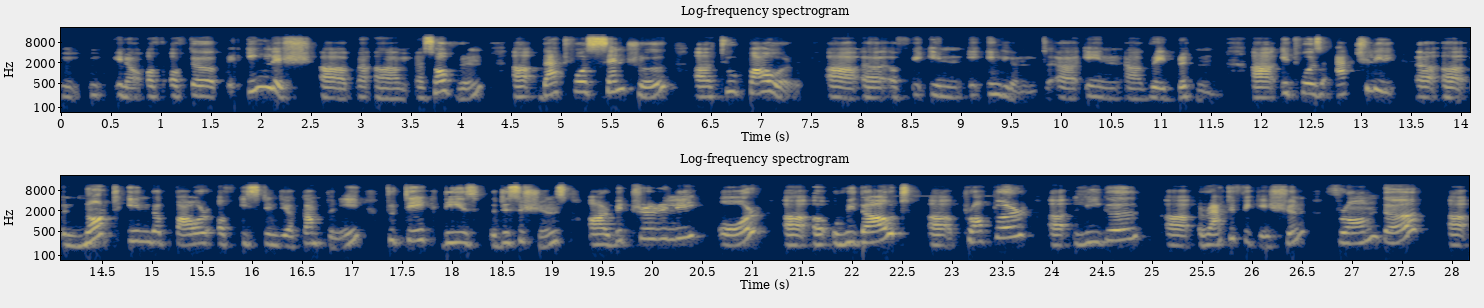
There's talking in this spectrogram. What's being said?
you know of, of the English uh, um, sovereign uh, that was central to power uh, uh, in England, uh, in Great Britain. it was actually not in the power of East India Company to take these decisions arbitrarily or without proper legal ratification from the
